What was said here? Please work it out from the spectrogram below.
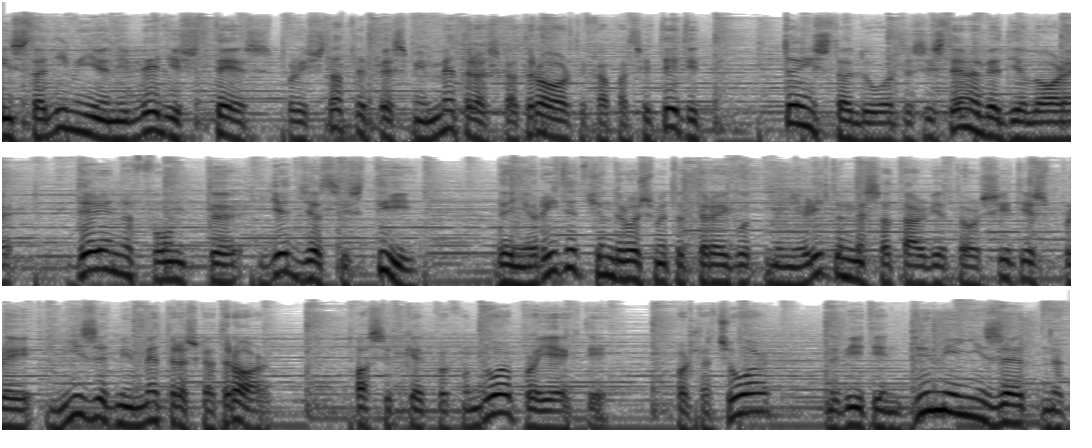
instalimin e një niveli shtesë prej 75000 metrash katrorë të kapacitetit të instaluar të sistemeve diellore deri në fund të jetëgjatësisë së tij dhe një rritje të qëndrueshme të tregut me një ritëm mesatar vjetor shitjesh prej njëzet mijë metrash katrorë, pasi të ketë përfunduar projekti, për ta çuar në vitin dy mijë e njëzet në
